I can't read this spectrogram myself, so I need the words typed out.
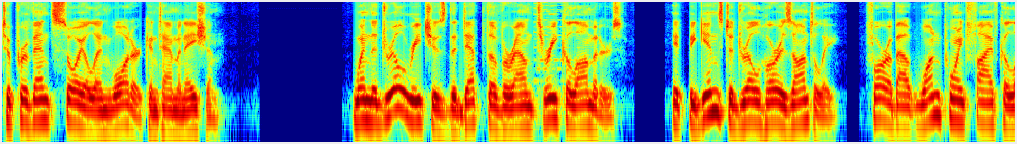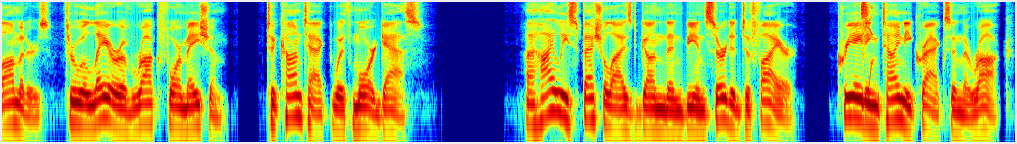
to prevent soil and water contamination. When the drill reaches the depth of around 3 kilometers, it begins to drill horizontally for about 1.5 kilometers through a layer of rock formation to contact with more gas. A highly specialized gun then be inserted to fire, creating tiny cracks in the rock.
